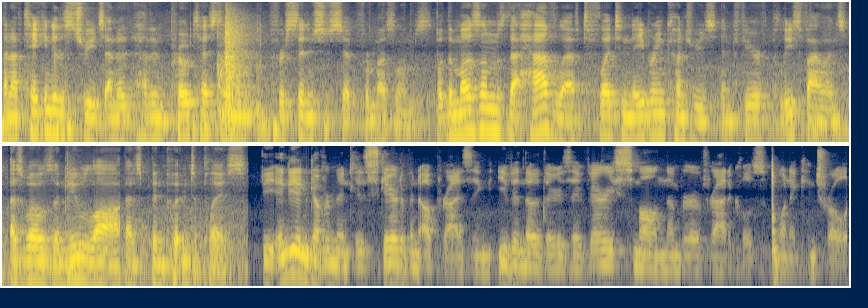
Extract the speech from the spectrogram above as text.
and have taken to the streets and have been protesting for citizenship for Muslims. But the Muslims that have left fled to neighboring countries in fear of police violence, as well as the new law that has been put into place. The Indian government is scared of an uprising, even though there is a very small number of radicals wanting control.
